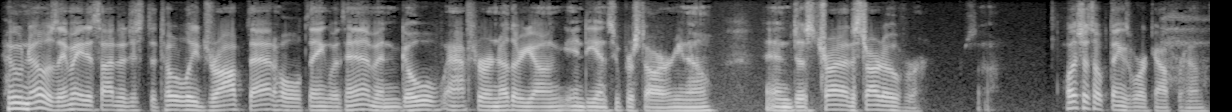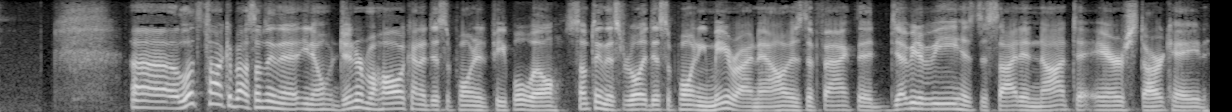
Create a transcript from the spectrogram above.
who knows they may decide to just to totally drop that whole thing with him and go after another young indian superstar you know and just try to start over so let's just hope things work out for him uh, let's talk about something that you know Jinder Mahal kind of disappointed people. Well, something that's really disappointing me right now is the fact that WWE has decided not to air Starcade.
